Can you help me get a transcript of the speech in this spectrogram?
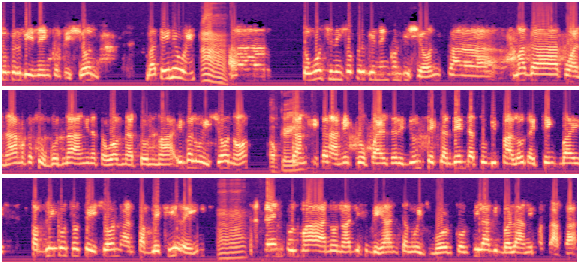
supervening condition. But anyway, Mm. ah, tungod sining supervening condition sa magakuha na, magasugod na ang ginatawag naton na evaluation, no? Okay. Sa economic profile sa Region 6 and then that to be followed, I think, by public consultation and public hearing. Mhm. And then kung maano na, disiblihan sa wage board kung pilagid ba lang ipasaka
